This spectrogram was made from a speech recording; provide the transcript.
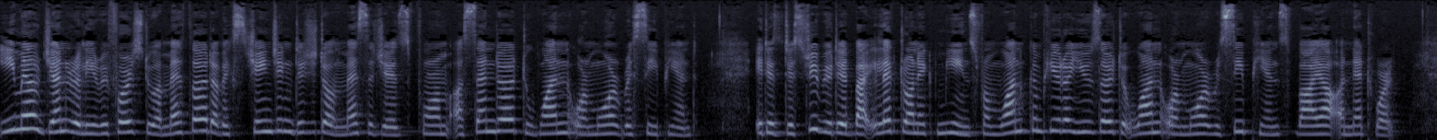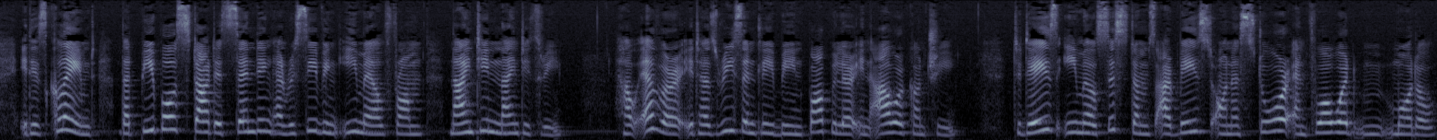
Email generally refers to a method of exchanging digital messages from a sender to one or more recipient. It is distributed by electronic means from one computer user to one or more recipients via a network. It is claimed that people started sending and receiving email from 1993. However, it has recently been popular in our country. Today's email systems are based on a store and forward model.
